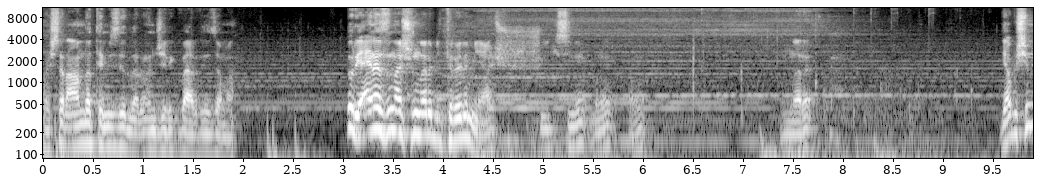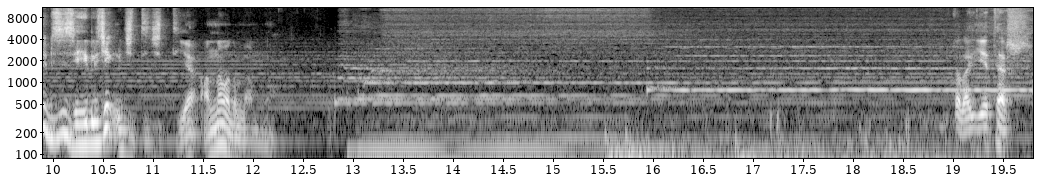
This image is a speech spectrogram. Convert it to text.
Başlar anda temizlediler öncelik verdiğin zaman. Dur ya en azından şunları bitirelim ya. Şu, şu ikisini bunu. Bunları. Ya bu şimdi bizi zehirleyecek mi ciddi ciddi ya? Anlamadım ben bunu. Kadar yeter.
